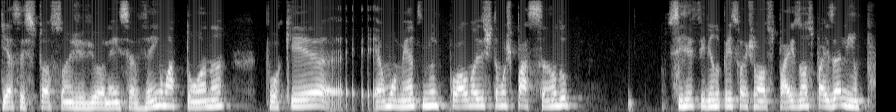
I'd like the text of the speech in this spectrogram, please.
que essas situações de violência venham à tona, porque é um momento no qual nós estamos passando, se referindo principalmente ao nosso país, nosso país é limpo.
